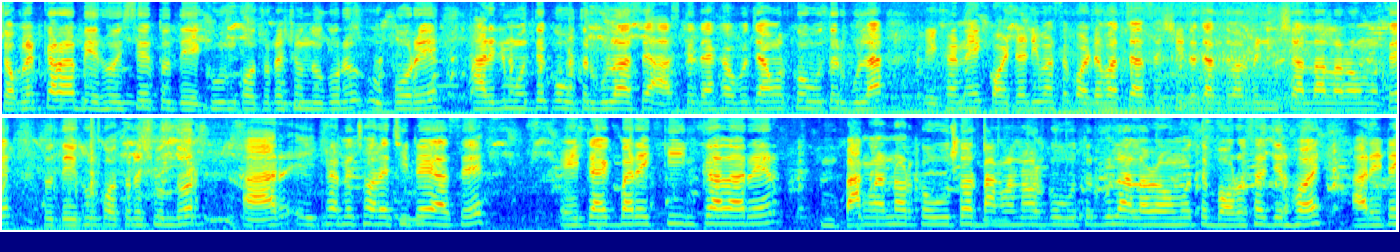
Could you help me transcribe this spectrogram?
চকলেট কালার বের হয়েছে। তো দেখুন কতটা সুন্দর করে উপরে হাড়ির মধ্যে কবুতরগুলো আছে। আজকে দেখাবো যে আমার কবুতরগুলা। এখানে কয়টা ডিম আছে, কয়টা বাচ্চা আছে সেটা জানতে পারবেন ইনশাআল্লাহ আল্লাহর রহমতে। তো দেখুন কতটা সুন্দর। আর এইখানে ছড়ে ছিটাই আছে। এইটা একবারে কিং কালারের বাংলা নর কবুতর। বাংলা নর কবুতরগুলো আল্লাহর রহমতে বড় সাইজের হয়। আর এটা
